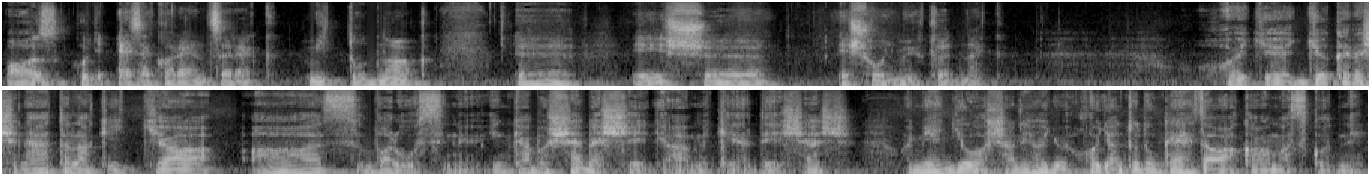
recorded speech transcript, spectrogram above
az, hogy ezek a rendszerek mit tudnak, és, és hogy működnek. Hogy gyökeresen átalakítja, az valószínű. Inkább a sebessége, ami kérdéses hogy milyen gyorsan, hogy hogyan tudunk ehhez alkalmazkodni.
